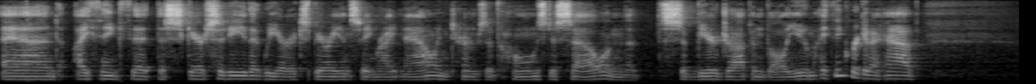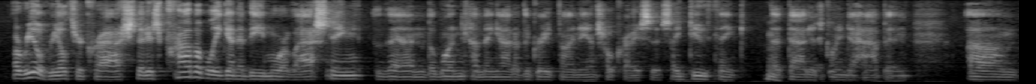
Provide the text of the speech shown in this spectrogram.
And I think that the scarcity that we are experiencing right now in terms of homes to sell and the severe drop in volume, I think we're going to have a real realtor crash that is probably going to be more lasting than the one coming out of the great financial crisis. I do think that that is going to happen um,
